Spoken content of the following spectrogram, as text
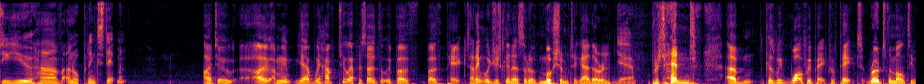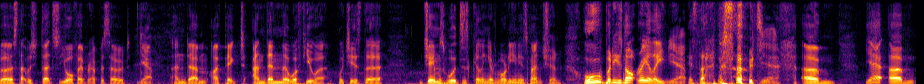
do you have an opening statement? I do. I, I mean, yeah, we have two episodes that we've both both picked. I think we're just going to sort of mush them together and Yeah. pretend because we what have we picked? We've picked Road to the Multiverse. That was that's your favorite episode, Yeah. and um, I picked and then there were fewer, which is the James Woods is killing everybody in his mansion. Ooh, but he's not really. Yeah. it's that episode. Yeah. Um, Yeah, um,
